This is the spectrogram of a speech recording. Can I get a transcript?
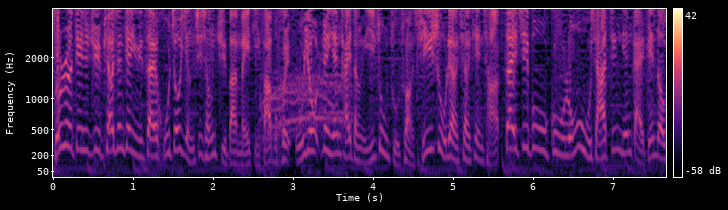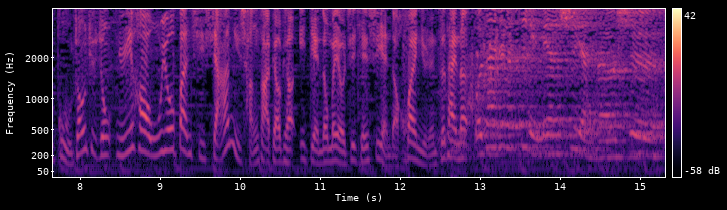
昨日电视剧《飘香剑雨》在湖州影视城举办媒体发布会，吴优、任言凯等一众主创悉数亮相现场。在这部古龙武侠经典改编的古装剧中，女一号吴优扮起侠女，长发飘飘，一点都没有之前饰演的坏女人姿态呢。我在这个戏里面饰演的是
